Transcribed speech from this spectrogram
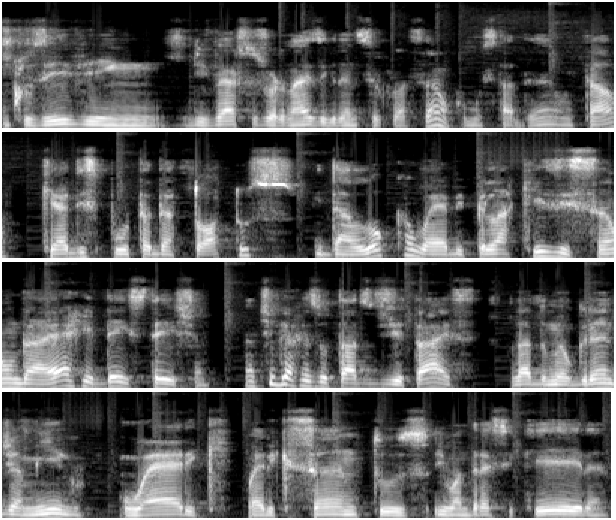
inclusive em diversos jornais de grande circulação, como o Estadão e tal, que é a disputa da TOTUS e da Local Web pela aquisição da RD Station, antiga Resultados Digitais, lá do meu grande amigo o Eric, o Eric Santos e o André Siqueira,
